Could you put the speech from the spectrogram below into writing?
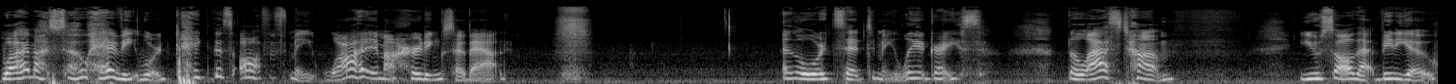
Why am I so heavy? Lord, take this off of me. Why am I hurting so bad? And the Lord said to me, Leah Grace, the last time you saw that video,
